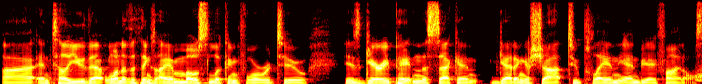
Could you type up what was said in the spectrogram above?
uh, and tell you that one of the things I am most looking forward to is Gary Payton II getting a shot to play in the NBA Finals.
